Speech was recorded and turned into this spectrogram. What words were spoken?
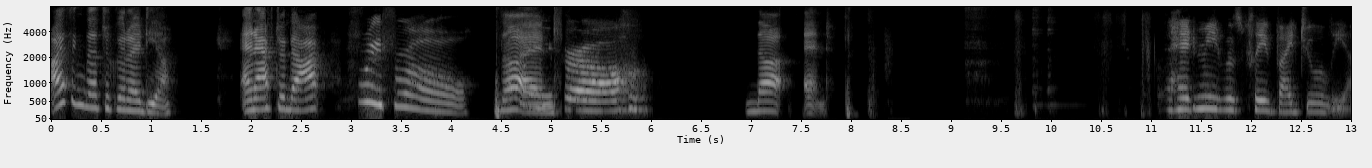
I think that's a good idea. And after that, free for all. The end. Girl. The end. Headmaid was played by Julia.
